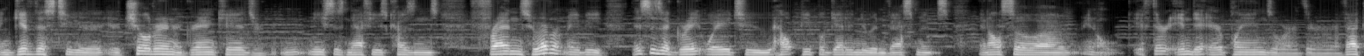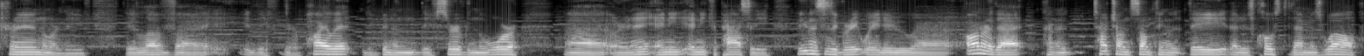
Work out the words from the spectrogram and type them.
and give this to your, your children or grandkids or nieces, nephews, cousins, friends, whoever it may be, this is a great way to help people get into investments. And also, uh, you know, if they're into airplanes or they're a veteran or they've, they love, uh, they, are a pilot, they've been in, they've served in the war, uh, or in any, any, capacity. I think this is a great way to uh, honor that, kind of touch on something that they that is close to them as well,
